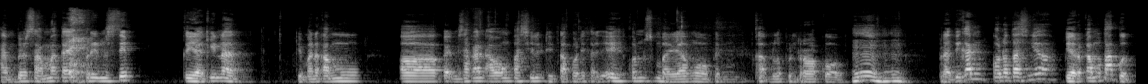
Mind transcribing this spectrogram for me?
Hampir sama kayak prinsip keyakinan. Di mana kamu eh, kayak misalkan awang pasti ditakoni kayak eh kon sembayang oh, ben gak mlebu neraka. Hmm, hmm. Berarti kan konotasinya biar kamu takut.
